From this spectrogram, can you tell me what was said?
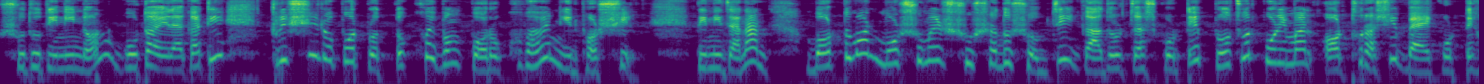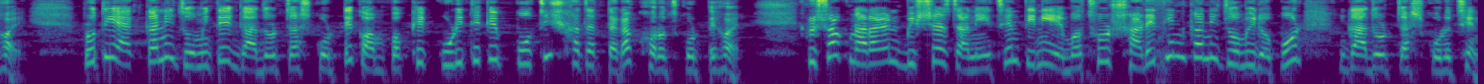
শুধু তিনি নন, গোটা এলাকাটি কৃষির ওপর প্রত্যক্ষ এবং পরোক্ষভাবে নির্ভরশীল। তিনি জানান, বর্তমান মরশুমের সুস্বাদু সবজি, গাজর চাষ করতে প্রচুর পরিমাণ অর্থরাশি ব্যয় করতে হয়। প্রতি এককানি জমিতে গাজর চাষ করতে কমপক্ষে কুড়ি থেকে পঁচিশ হাজার টাকা খরচ করতে হয়। কৃষক নারায়ণ বিশ্বাস জানিয়েছেন, তিনি এবছর সাড়ে তিন কানি জমির ওপর গাজর চাষ করেছেন।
